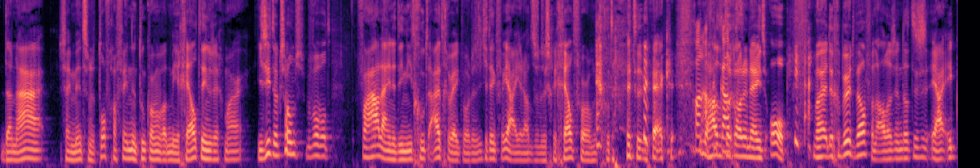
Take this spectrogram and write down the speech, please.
daarna zijn mensen het tof gaan vinden. En toen kwam er wat meer geld in, zeg maar. Je ziet ook soms bijvoorbeeld verhaallijnen die niet goed uitgewerkt worden. Dat je denkt van ja, hier hadden ze dus geen geld voor om het goed uit te werken. Dan houdt het er gewoon ineens op. Maar er gebeurt wel van alles. En dat is, ja, ik,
